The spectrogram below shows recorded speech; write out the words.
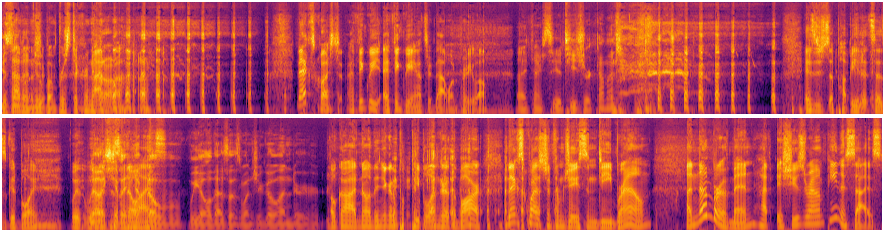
Is that a new sure. bumper sticker now? I don't know. I don't know. Next question. I think we I think we answered that one pretty well. I, I see a T-shirt coming. Is it just a puppy that says "good boy" with with no, like just a hypno eyes? wheel that says once you go under. Oh God, no! Then you're going to put people under at the bar. Next question from Jason D. Brown: A number of men have issues around penis size.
